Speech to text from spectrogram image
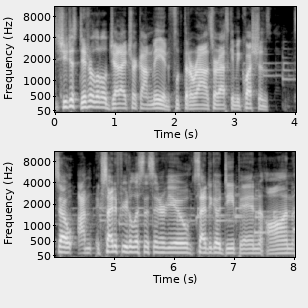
she just did her little Jedi trick on me and flipped it around and started asking me questions. So I'm excited for you to listen to this interview, excited to go deep in on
